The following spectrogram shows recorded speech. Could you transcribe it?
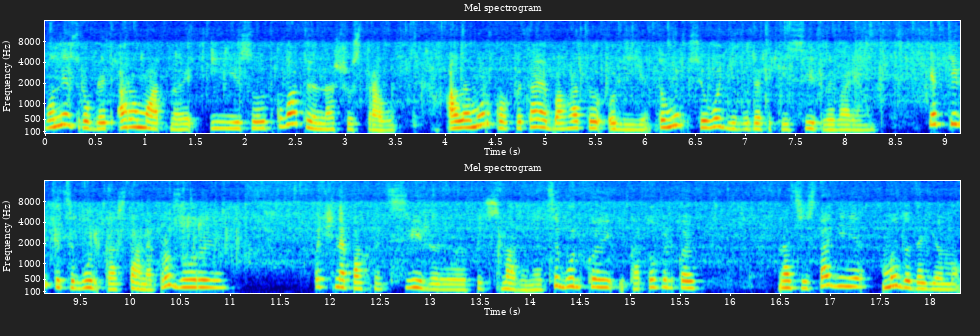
Вони зроблять ароматною і солодкуватою нашу страву, але морква впитає багато олії, тому сьогодні буде такий світлий варіант. Як тільки цибулька стане прозорою, почне пахнути свіжою підсмаженою цибулькою і картопелькою, на цій стадії ми додаємо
